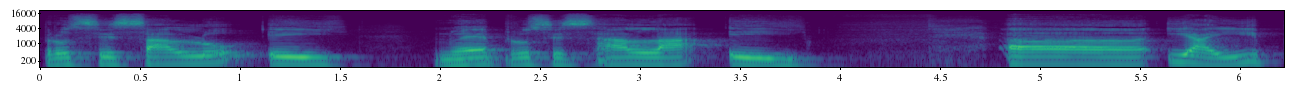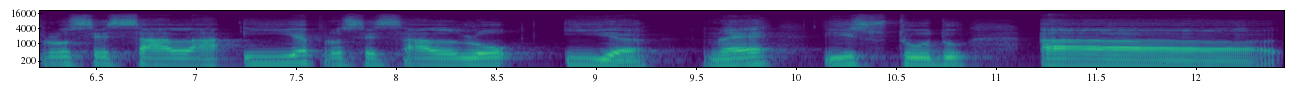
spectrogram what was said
processá-lo-ei, não é? Processá-la-ei. Uh, e aí, processá-la-ia, processá-lo-ia, não é? Isso tudo uh,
